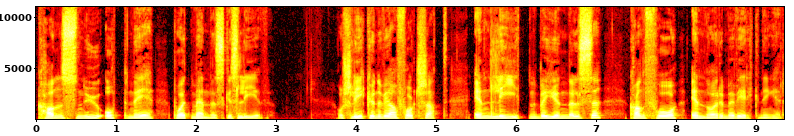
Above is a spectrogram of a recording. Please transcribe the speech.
kan snu opp ned på et menneskes liv. Og slik kunne vi ha fortsatt. En liten begynnelse kan få enorme virkninger.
